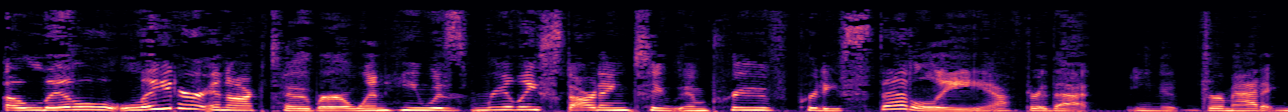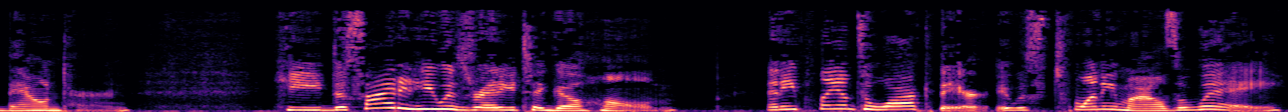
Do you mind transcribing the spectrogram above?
A little later in October when he was really starting to improve pretty steadily after that, you know, dramatic downturn. He decided he was ready to go home and he planned to walk there. It was 20 miles away.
